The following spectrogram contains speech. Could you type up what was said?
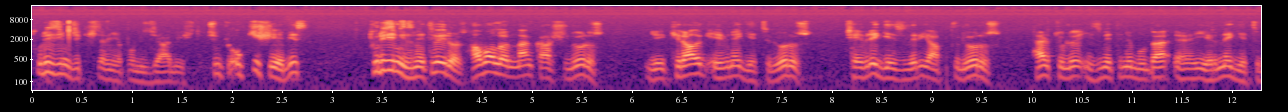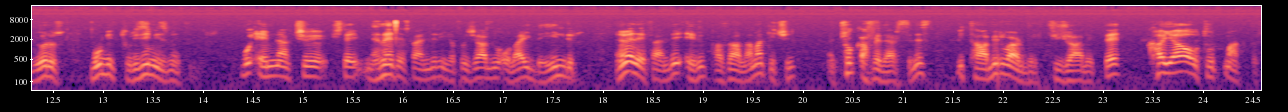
turizmci kişilerin yapamayacağı bir iştir. Çünkü o kişiye biz turizm hizmeti veriyoruz. Havaalanından karşılıyoruz. E, Kiralık evine getiriyoruz. Çevre gezileri yaptırıyoruz. Her türlü hizmetini burada e, yerine getiriyoruz. Bu bir turizm hizmetidir. Bu emlakçı işte Mehmet Efendi'nin yapacağı bir olay değildir. Mehmet Efendi evi pazarlamak için yani çok affedersiniz bir tabir vardır ticarette. Kayağa oturtmaktır.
